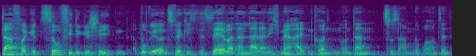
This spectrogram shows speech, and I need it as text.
davon gibt es so viele Geschichten, wo wir uns wirklich das selber dann leider nicht mehr halten konnten und dann zusammengebrochen sind.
